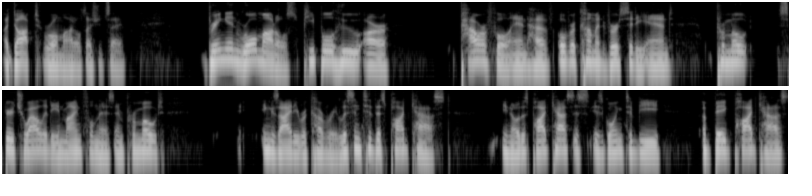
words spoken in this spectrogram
adopt role models, I should say. Bring in role models, people who are powerful and have overcome adversity and promote spirituality and mindfulness and promote anxiety recovery. Listen to this podcast you know this podcast is is going to be a big podcast.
